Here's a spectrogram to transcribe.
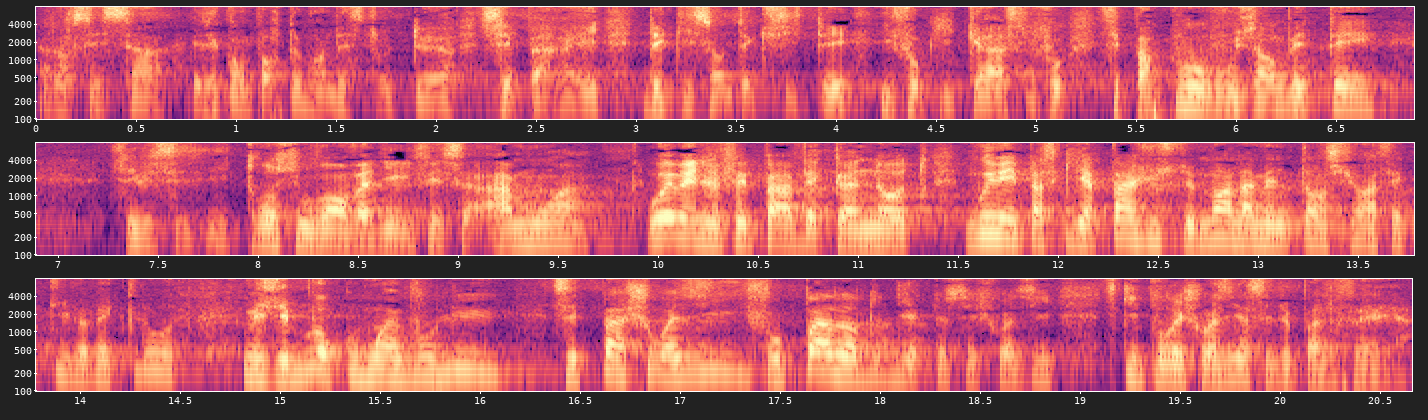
Alors c'est ça, et les comportements destructeurs, c'est pareil. Dès qu'ils sont excités, il faut qu'ils cassent. Il faut. C'est pas pour vous embêter. Et trop souvent, on va dire, il fait ça à moi. Oui, mais ne le fait pas avec un autre. Oui, mais parce qu'il n'y a pas justement la même tension affective avec l'autre. Mais c'est beaucoup moins voulu. C'est pas choisi. Il ne faut pas leur dire que c'est choisi. Ce qu'ils pourraient choisir, c'est de ne pas le faire.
